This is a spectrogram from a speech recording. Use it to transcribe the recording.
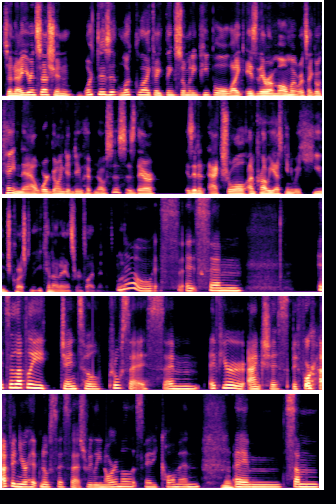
So now you're in session. What does it look like? I think so many people like, is there a moment where it's like, okay, now we're going to do hypnosis? Is there is it an actual I'm probably asking you a huge question that you cannot answer in 5 minutes, but No, it's it's, um it's a lovely, gentle process. Um, if you're anxious before having your hypnosis, that's really normal, it's very common. Yeah. Um, some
